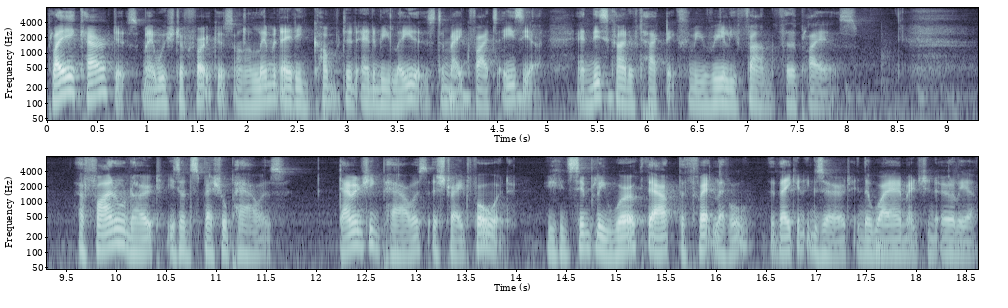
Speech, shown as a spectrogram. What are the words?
Player characters may wish to focus on eliminating competent enemy leaders to make mm-hmm. fights easier, and this kind of tactics can be really fun for the players. A final note is on special powers. Damaging powers are straightforward. You can simply work out the threat level that they can exert in the way I mentioned earlier.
